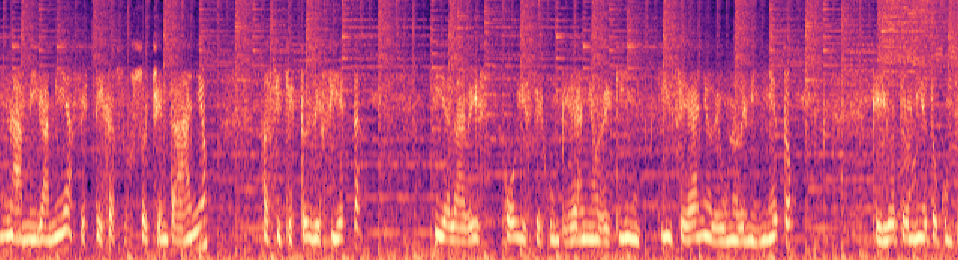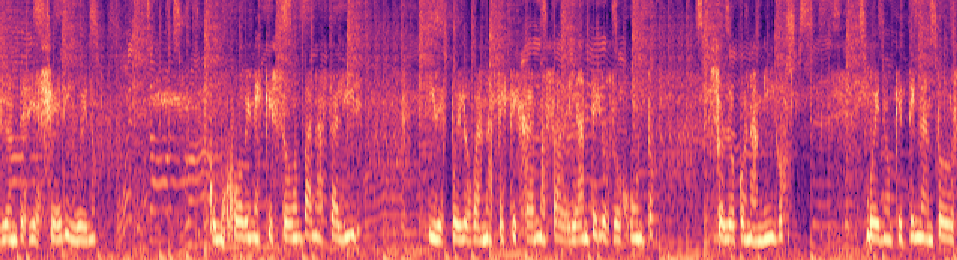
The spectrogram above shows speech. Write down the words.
una amiga mía festeja sus 80 años, así que estoy de fiesta y a la vez hoy es el cumpleaños de 15, 15 años de uno de mis nietos, que el otro nieto cumplió antes de ayer y bueno, como jóvenes que son van a salir y después los van a festejar más adelante los dos juntos, solo con amigos. Bueno, que tengan todos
